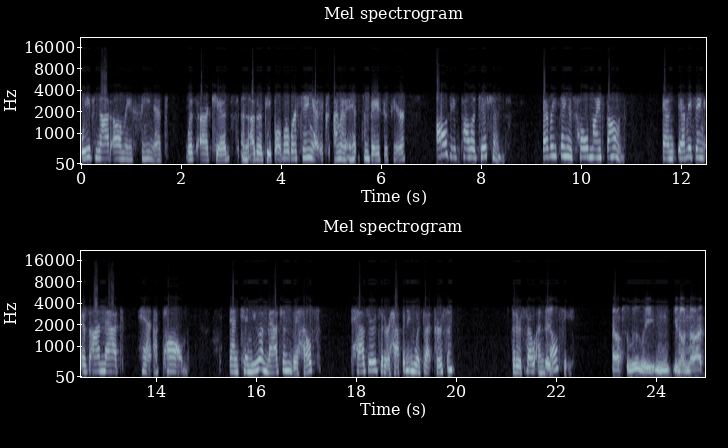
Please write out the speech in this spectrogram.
We've not only seen it with our kids and other people, but we're seeing it. I'm going to hit some bases here. All these politicians, everything is hold my phone, and everything is on that ha- palm. And can you imagine the health hazards that are happening with that person that are so unhealthy? Absolutely. You know, not,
